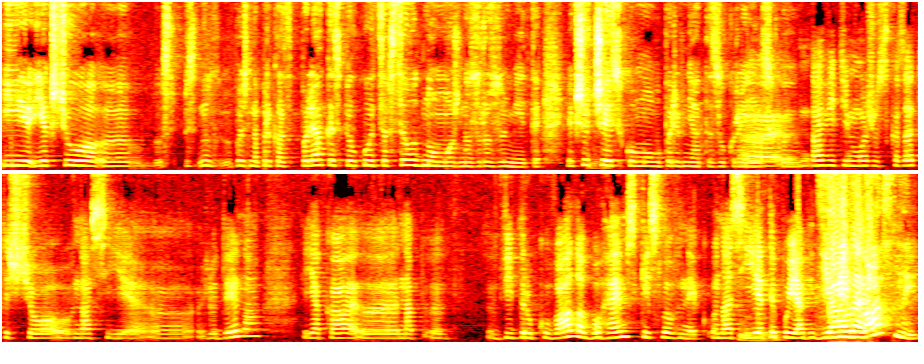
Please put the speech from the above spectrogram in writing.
і якщо, е, ну, наприклад, поляки спілкуються, все одно можна зрозуміти. Якщо чеську мову порівняти з українською. Е, Навіть можу сказати, що в нас є е, людина, яка віддрукувала богемський словник. У нас є типу як Свій діалект. власний?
